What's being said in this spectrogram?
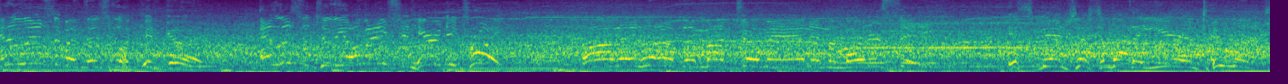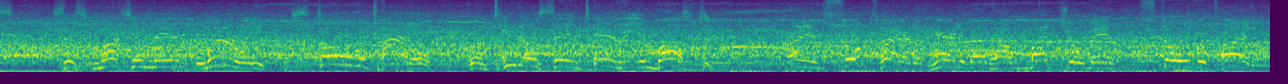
and Elizabeth is looking good. And listen to the ovation here in Detroit. Oh, they love the Macho Man in the Motor City. It's been just about a year and two months since Macho Man literally stole the title from Tito Santana in Boston. I am so tired of hearing about how Macho Man stole the title.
